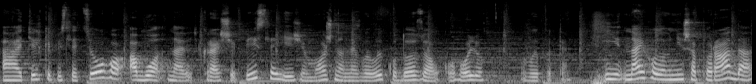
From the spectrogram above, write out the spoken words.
А тільки після цього, або навіть краще після їжі, можна невелику дозу алкоголю випити. І найголовніша порада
